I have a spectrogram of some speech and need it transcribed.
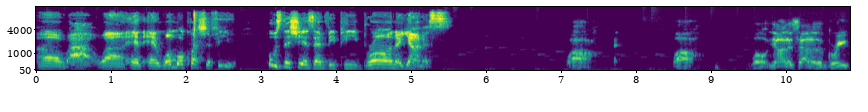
Oh wow, wow. And and one more question for you. Who's this year's MVP, Braun or Giannis? Wow, wow. Well, Giannis had a great,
